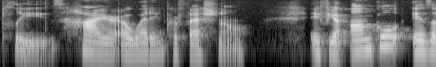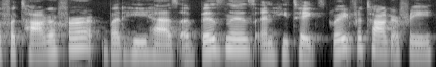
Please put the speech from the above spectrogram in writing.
please hire a wedding professional. If your uncle is a photographer, but he has a business and he takes great photography,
